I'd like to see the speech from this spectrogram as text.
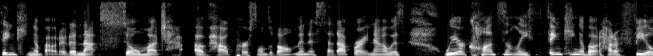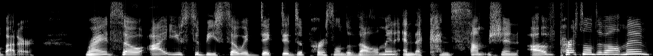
thinking about it. And that's so much of how personal development is set up right now is we are constantly thinking about how to feel better right? So I used to be so addicted to personal development and the consumption of personal development.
